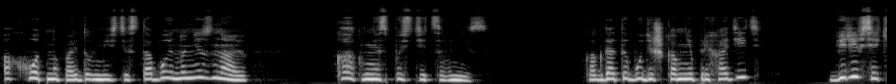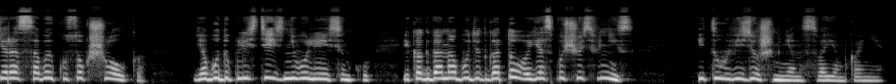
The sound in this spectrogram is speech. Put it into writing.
охотно пойду вместе с тобой, но не знаю, как мне спуститься вниз. Когда ты будешь ко мне приходить, бери всякий раз с собой кусок шелка. Я буду плести из него лесенку, и когда она будет готова, я спущусь вниз, и ты увезешь меня на своем коне».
